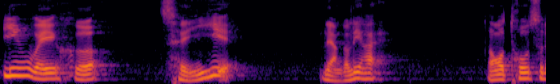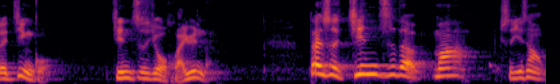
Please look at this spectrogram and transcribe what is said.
因为和陈烨两个恋爱，然后偷吃了禁果，金枝就怀孕了。但是金枝的妈实际上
